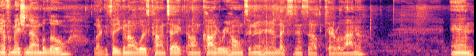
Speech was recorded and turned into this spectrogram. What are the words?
information down below. Like I said, you can always contact um, Congaree Home Center here in Lexington, South Carolina. And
